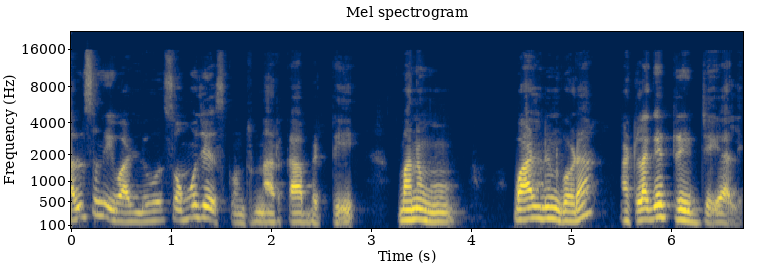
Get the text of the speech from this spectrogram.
అలుసుని వాళ్ళు సొమ్ము చేసుకుంటున్నారు కాబట్టి, మనము వాళ్ళని కూడా అట్లాగే ట్రీట్ చేయాలి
